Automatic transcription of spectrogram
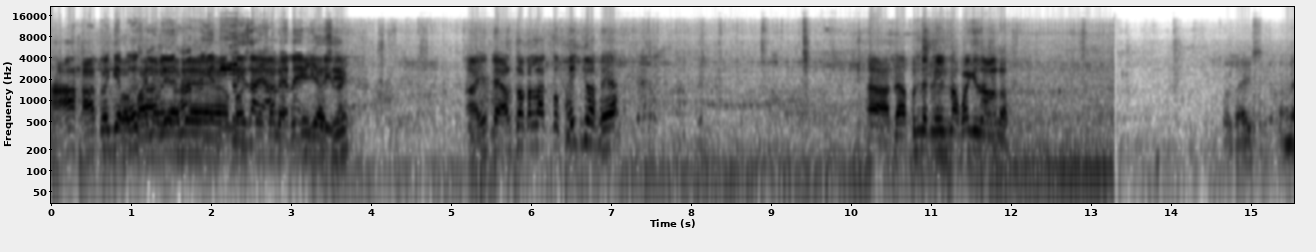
હા સાત વાગે બસ અમે સ્ટેશને પહોંચી ગયા છીએ. હા એટલે અડધો કલાક તો થઈ ગયો છે હા દસ પંદર મિનિટમાં પહોંચી જાવ હાલો guys, ગાઈસ અમે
